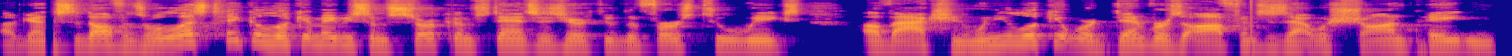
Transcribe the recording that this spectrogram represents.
against the Dolphins? Well, let's take a look at maybe some circumstances here through the first two weeks of action. When you look at where Denver's offense is at with Sean Payton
